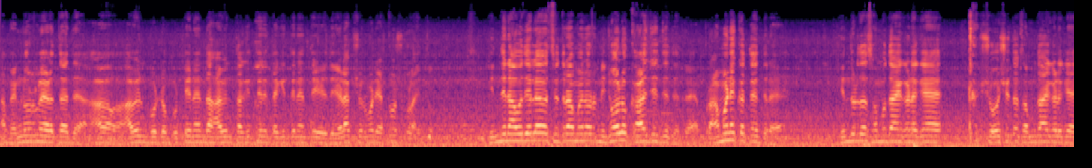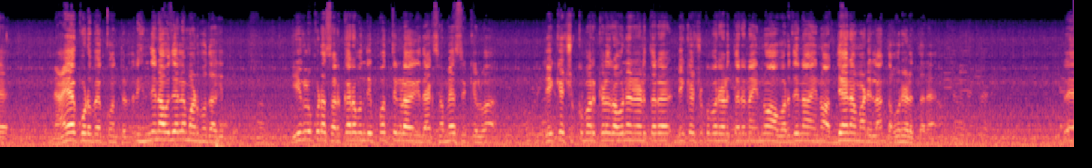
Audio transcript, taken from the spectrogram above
ನಾ ಬೆಂಗಳೂರಲ್ಲೂ ಹೇಳ್ತಾ ಇದ್ದೆ ಹಾವಿನ ಬುಟ್ಟು ಬುಟ್ಟಿನಿಂದ ಹಾವಿನ ತೆಗಿತೀನಿ ತೆಗಿತೀನಿ ಅಂತ ಹೇಳಿದೆ. ಹೇಳಕ್ಕೆ ಶುರು ಮಾಡಿ ಎಷ್ಟು ವರ್ಷಗಳಾಯಿತು? ಹಿಂದಿನ ಅವಧಿಯಲ್ಲೇ ಸಿದ್ದರಾಮಯ್ಯನವರು ನಿಜವಾಗ್ಲೂ ಕಾಳಜಿ ಇದ್ದಿದ್ದರೆ ಪ್ರಾಮಾಣಿಕತೆ ಇದ್ದರೆ ಹಿಂದುಳಿದ ಸಮುದಾಯಗಳಿಗೆ ಶೋಷಿತ ಸಮುದಾಯಗಳಿಗೆ ನ್ಯಾಯ ಕೊಡಬೇಕು ಅಂತ ಹೇಳಿದ್ರೆ ಹಿಂದಿನ ಅವಧಿಯಲ್ಲೇ ಮಾಡ್ಬೋದಾಗಿತ್ತು. ಈಗಲೂ ಕೂಡ ಸರ್ಕಾರ ಒಂದು ಇಪ್ಪತ್ತು ತಿಂಗಳಾಗಿದೆ ಯಾಕೆ ಸಮಯ ಸಿಕ್ಕಿಲ್ವಾ? ಡಿ ಕೆ ಶಿವಕುಮಾರ್ ಕೇಳಿದ್ರೆ ಅವನೇನು ಹೇಳ್ತಾರೆ ಡಿ ಕೆ ಶಿವಕುಮಾರ್ ಹೇಳ್ತಾರೆ ನಾ ಇನ್ನೂ ಆ ವರದಿನ ಇನ್ನೂ ಅಧ್ಯಯನ ಮಾಡಿಲ್ಲ ಅಂತ ಅವ್ರು ಹೇಳ್ತಾರೆ. ಅಂದರೆ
